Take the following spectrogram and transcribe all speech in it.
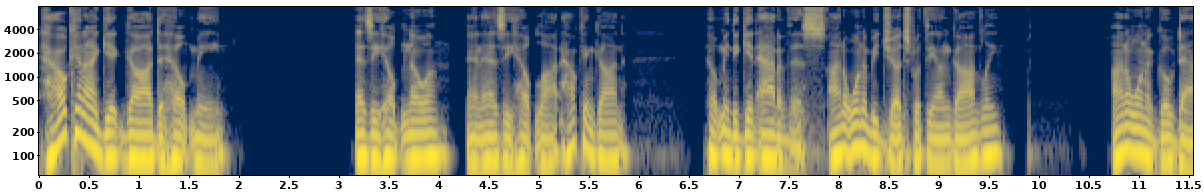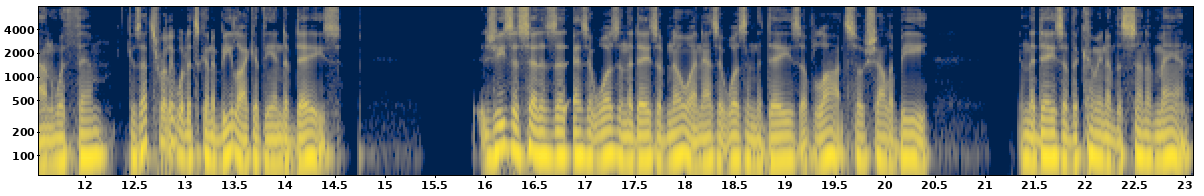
How can I get God to help me as he helped Noah and as he helped Lot? How can God help me to get out of this? I don't want to be judged with the ungodly. I don't want to go down with them because that's really what it's going to be like at the end of days. Jesus said, as, as it was in the days of Noah and as it was in the days of Lot, so shall it be in the days of the coming of the Son of Man.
